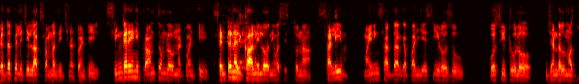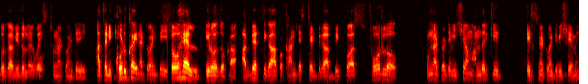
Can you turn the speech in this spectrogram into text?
పెద్దపల్లి జిల్లాకు సంబంధించినటువంటి సింగరేణి ప్రాంతంలో ఉన్నటువంటి సెంటనరీ కాలనీలో నివసిస్తున్న సలీం మైనింగ్ సర్దార్గా పనిచేసి ఈరోజు ఓసీ లో జనరల్ మజ్దూర్గా విధులు నిర్వహిస్తున్నటువంటి అతని కొడుకు అయినటువంటి సోహెల్ ఈ రోజు ఒక అభ్యర్థిగా ఒక కాంటెస్టెంట్గా బిగ్ బాస్ ఫోర్లో ఉన్నటువంటి విషయం అందరికీ తెలిసినటువంటి విషయమే.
